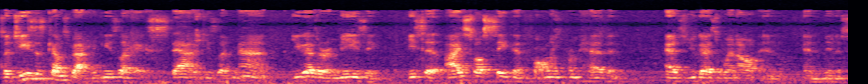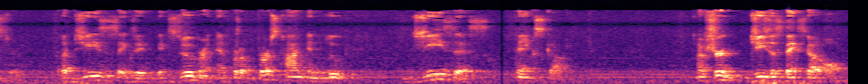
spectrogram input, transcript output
So Jesus comes back and he's like ecstatic. He's like, man, you guys are amazing. He said, I saw Satan falling from heaven as you guys went out and, and ministered. Like Jesus ex- exuberant. And for the first time in Luke, Jesus thanks God. I'm sure Jesus thanks God all.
